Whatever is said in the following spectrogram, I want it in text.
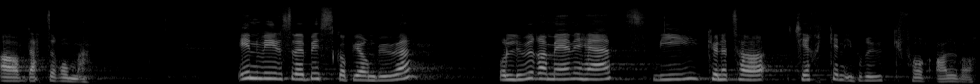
av dette rommet. Innvielse ved biskop Jørn Bue og Lura menighet vi kunne ta Kirken i bruk for alvor.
